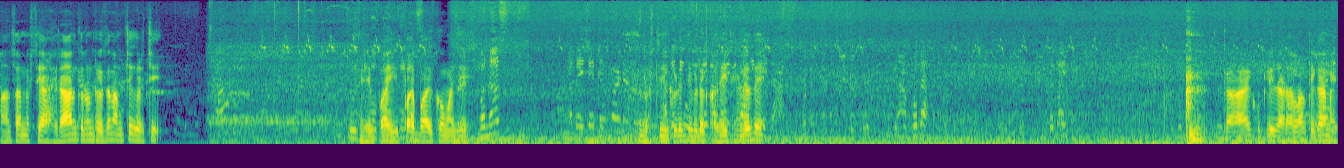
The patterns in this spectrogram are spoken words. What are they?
माणसा नुसती हैराण करून ठेवतात आमच्या घरचे. हे पाय हे पाय बायको माझी. नुसती इकडे तिकडे खरी हिंडत आहे. काय कुठली झाडा लावते काय माहीत?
